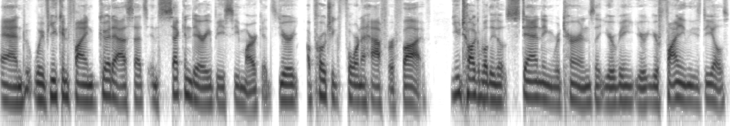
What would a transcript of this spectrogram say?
And if you can find good assets in secondary BC markets, you're approaching four and a half or five. You talk about these outstanding returns that you're being you're you're finding these deals.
